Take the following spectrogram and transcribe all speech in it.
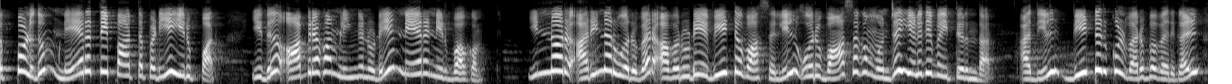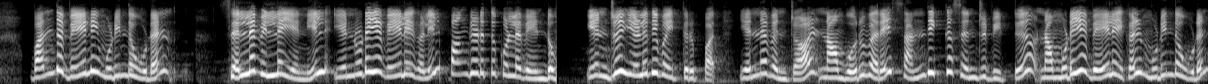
எப்பொழுதும் நேரத்தை பார்த்தபடியே இருப்பார். இது ஆபிரகாம் லிங்கனுடைய நேர நிர்வாகம். இன்னொரு அறிஞர் ஒருவர் அவருடைய வீட்டு வாசலில் ஒரு வாசகம் ஒன்றை எழுதி வைத்திருந்தார். அதில் வீட்டிற்குள் வருபவர்கள் வந்த வேலை முடிந்தவுடன் செல்லவில்லை எனில் என்னுடைய வேலைகளில் பங்கெடுத்து கொள்ள வேண்டும். என்று எழுதி வைத்திருப்பார். என்னவென்றால் நாம் ஒருவரை சந்திக்க சென்றுவிட்டு நம்முடைய வேலைகள் முடிந்தவுடன்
